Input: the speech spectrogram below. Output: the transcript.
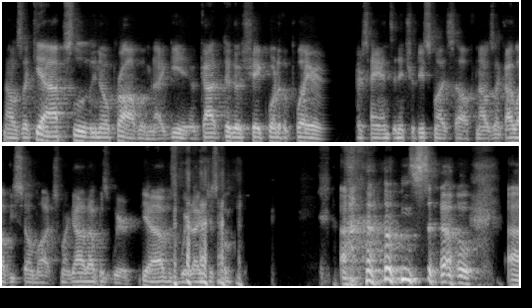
And I was like, yeah, absolutely, no problem. And I you know, got to go shake one of the players' hands and introduce myself. And I was like, I love you so much. I'm like, oh, that was weird. Yeah, that was weird. I just. um, so uh,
